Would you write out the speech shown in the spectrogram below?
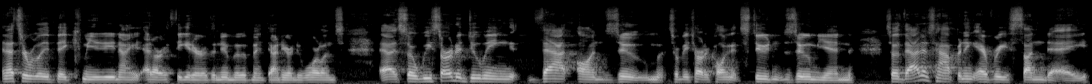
and that's a really big community night at our theater, the New Movement down here in New Orleans. Uh, so we started doing that on Zoom. So we started calling it Student Zoomian. So that is happening every Sunday,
